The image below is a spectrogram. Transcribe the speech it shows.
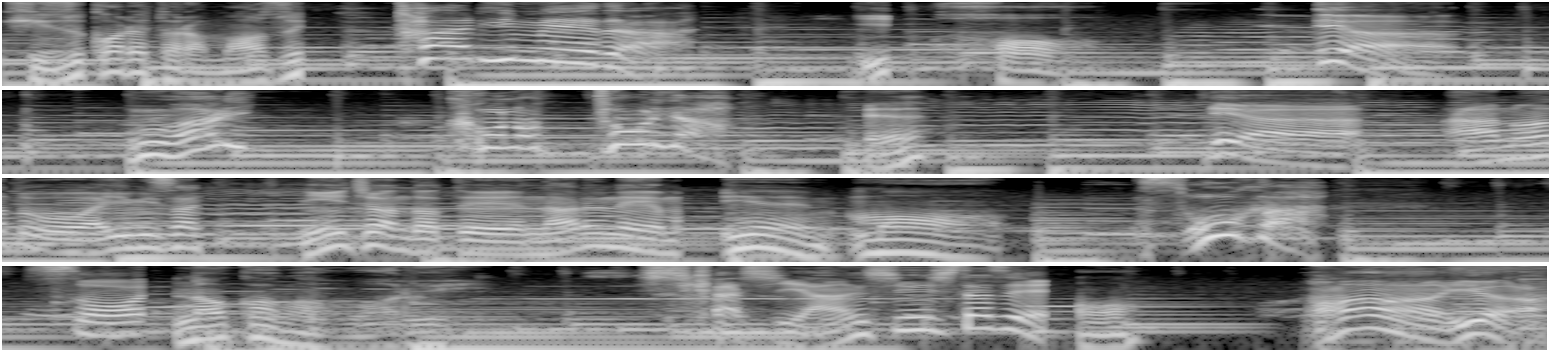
気づかれたらまずい足りめえだはいや悪いこの通りだあえいやあの後あゆみさん兄ちゃんだってなれねえもんいえまそうか そあ仲が悪いうしかし安心したぜあああいや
